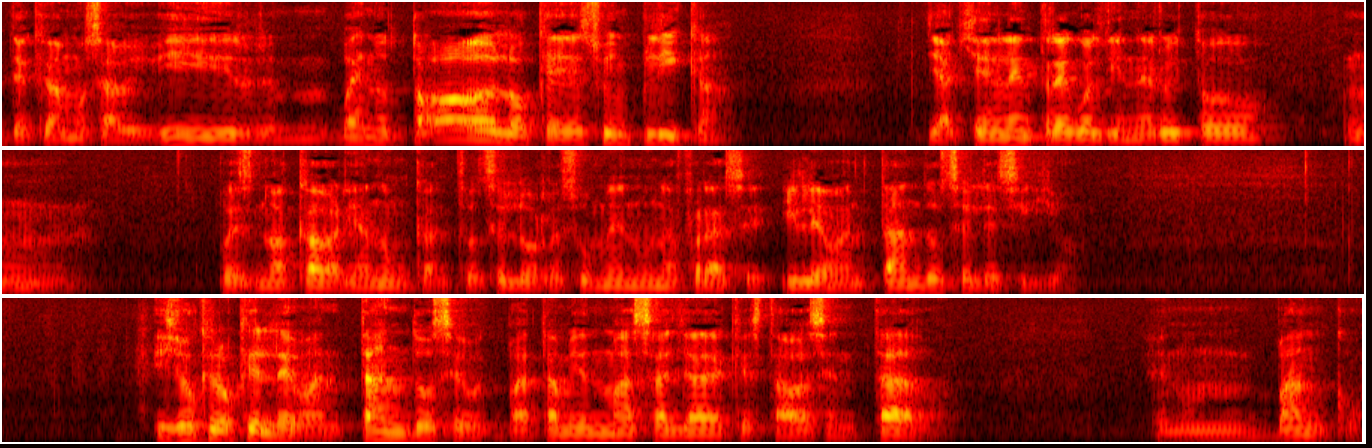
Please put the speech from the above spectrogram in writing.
de qué vamos a vivir, bueno, todo lo que eso implica, y a quién le entrego el dinero y todo, mm, pues no acabaría nunca. Entonces lo resume en una frase, y levantándose le siguió. Y yo creo que levantándose va también más allá de que estaba sentado en un banco,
